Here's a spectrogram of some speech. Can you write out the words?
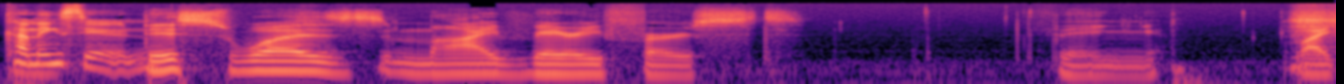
coming soon. This was my very first thing, like.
